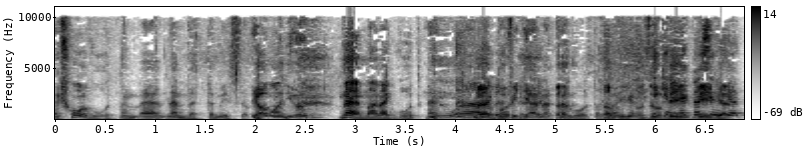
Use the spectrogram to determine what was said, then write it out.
És hol volt? Nem, el, nem vettem észre. Ja, majd jön. Nem, már megvolt. Megvolt? Meg volt. Figyelmetlen voltam. A, igen, az a igen vég, vége,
